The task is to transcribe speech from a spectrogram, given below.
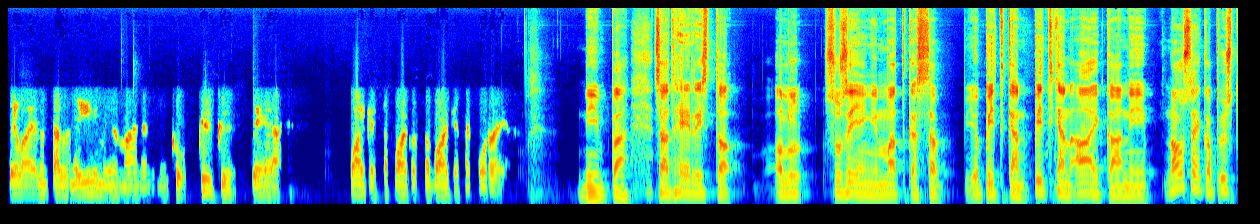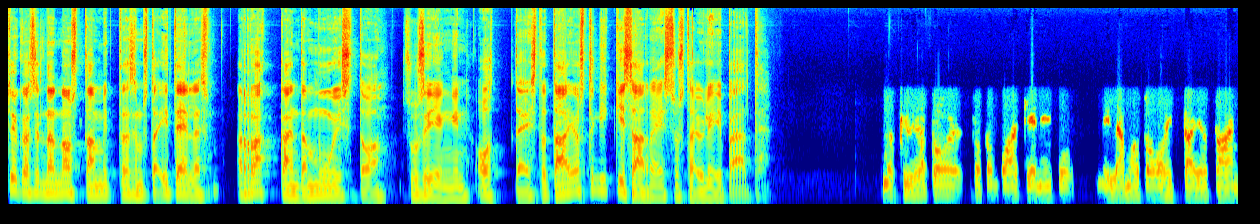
pelaajilla on tällainen ilmiömäinen niin kuin, kyky tehdä vaikeasta paikasta vaikeita koreja. Niinpä. Sä oot hei Risto ollut Susijengin matkassa jo pitkän, pitkän aikaa, niin nouseeko, pystyykö siltä nostamaan mitään semmoista itsellesi rakkainta muistoa Susijengin otteista tai jostakin kisareissusta ylipäätään? No kyllä toi, tot on vaikea niin kuin, millään muotoa ohittaa jotain,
